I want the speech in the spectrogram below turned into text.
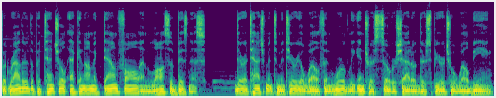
but rather the potential economic downfall and loss of business. Their attachment to material wealth and worldly interests overshadowed their spiritual well being.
